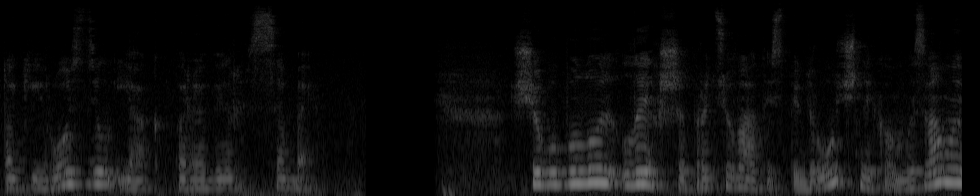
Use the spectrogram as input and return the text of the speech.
такий розділ, як Перевір себе. Щоб було легше працювати з підручником, ми з вами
